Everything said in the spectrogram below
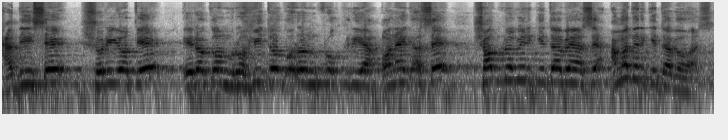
হাদিসে, শরীয়তে এরকম রহিতকরণ প্রক্রিয়া অনেক আছে, সব নবীর কিতাবে আছে, আমাদের কিতাবেও আছে।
